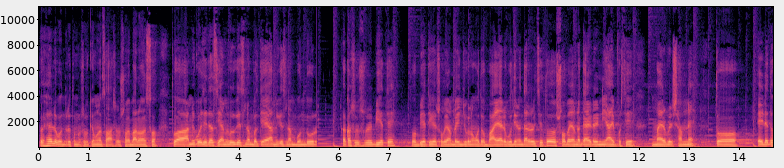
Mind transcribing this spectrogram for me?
তো হ্যালো বন্ধুরা, তোমরা সব কেমন আছো? আসো সবাই ভালো আছো। তো আমি কই যেতেছি? আমি কই গেছিলাম বলতে? আমি গেছিলাম বন্ধুর কাকা শ্বশুরের বিয়েতে। তো বিয়ে থেকে সবাই আমরা এনজয় করলাম তো ভাই আর বদিনের দ্বারা রয়েছে। তো সবাই আমরা গাড়িটা নিয়ে আয় পড়ছি মায়ের বাড়ির সামনে। তো এইটা তো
